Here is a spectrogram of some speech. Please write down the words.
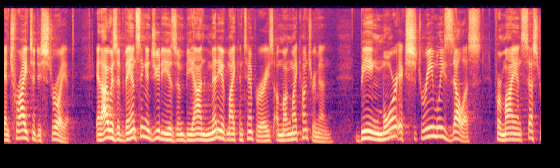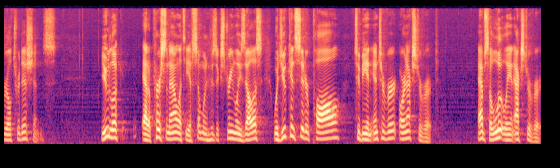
and tried to destroy it. And I was advancing in Judaism beyond many of my contemporaries among my countrymen, being more extremely zealous for my ancestral traditions. You look at a personality of someone who's extremely zealous. Would you consider Paul to be an introvert or an extrovert? Absolutely an extrovert.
